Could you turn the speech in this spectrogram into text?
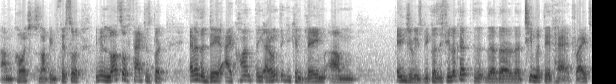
Um, Kovacic has not been fit. So, I mean, lots of factors, but end of the day, I can't think, I don't think you can blame um, injuries because if you look at the, the, the, the team that they've had, right?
